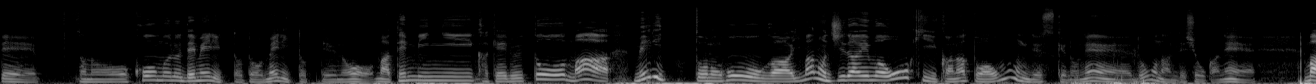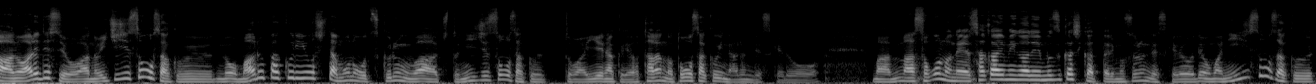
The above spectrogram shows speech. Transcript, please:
てその被るデメリットとメリットっていうのを、まあ、天秤にかけるとまあメリットの方が今の時代は大きいかなとは思うんですけどね。どうなんでしょうかね。まああのあれですよ。あの一次創作の丸パクリをしたものを作るんはちょっと二次創作とは言えなくてただの盗作になるんですけど。まあまあそこのね境目がね難しかったりもするんですけどでもまあ二次創作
